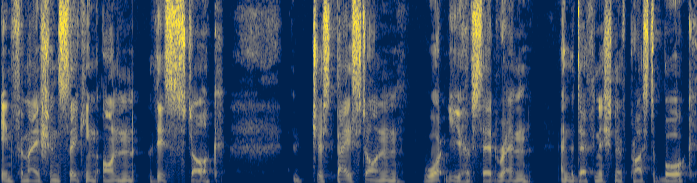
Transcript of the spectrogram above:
information seeking on this stock, just based on what you have said, Ren, and the definition of price to book,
